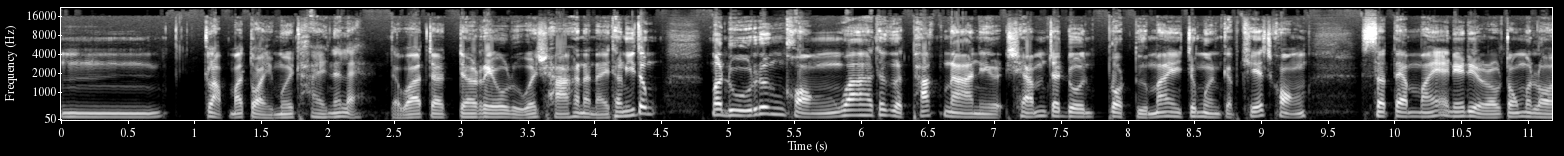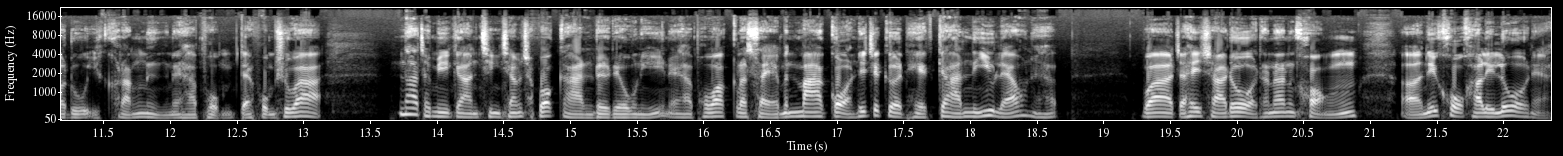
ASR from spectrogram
อืมกลับมาต่อยมวยไทยนั่นแหละ แต่ว่าจะจะเร็วหรือว่าช้าขนาดไหนทางนี้ต้องมาดูเรื่องของว่าถ้าเกิดพักนานเนี่ยแชมป์จะโดนปลดหรือไม่จะเหมือนกับเคสของสแตมไหมอันนี้เดี๋ยวเราต้องมารอดูอีกครั้งหนึ่งนะครับผมแต่ผมเชื่อว่าน่าจะมีการชิงแชมป์เฉพาะการเร็วๆนี้นะครับเพราะว่ากระแสมันมาก่อนที่จะเกิดเหตุการณ์นี้อยู่แล้วนะครับว่าจะให้ชาโดทางด้านของนิโคคาริโลเนี่ย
